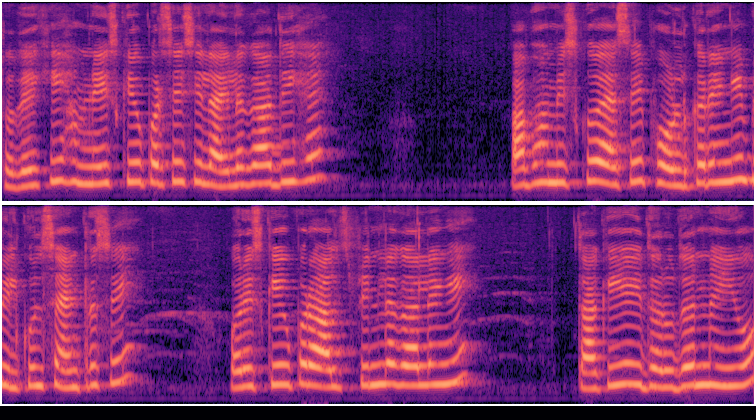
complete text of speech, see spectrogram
तो देखिए, हमने इसके ऊपर से सिलाई लगा दी है। अब हम इसको ऐसे फोल्ड करेंगे बिल्कुल सेंटर से और इसके ऊपर आल स्पिन लगा लेंगे ताकि ये इधर उधर नहीं हो।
